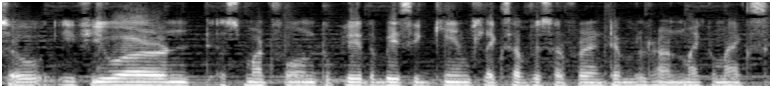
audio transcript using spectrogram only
So if you want a smartphone to play the basic games like Subway Surfer and Temple Run, Micromax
